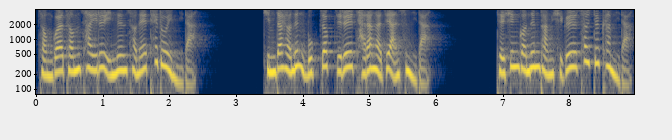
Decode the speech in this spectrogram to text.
점과 점 사이를 잇는 선의 태도입니다. 김다현은 목적지를 자랑하지 않습니다. 대신 걷는 방식을 설득합니다.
